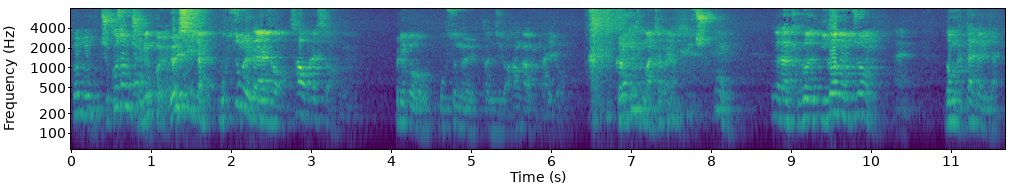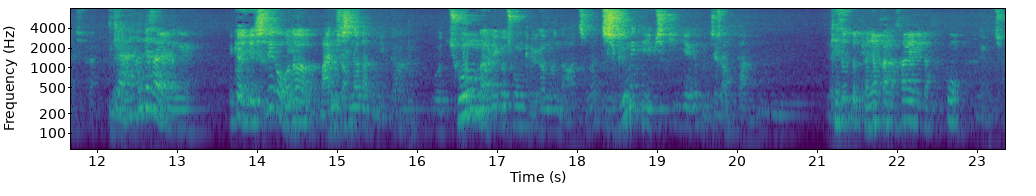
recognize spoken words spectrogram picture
그럼요. 죽고자 하면 죽는 거예요. 열심히 진짜 목숨을 다해서 사업을 했어. 그리고 목숨을 던지러 한가하게 가리로. 그런 케이스 많잖아요. 응. 그러니까 난 그거 이거는 좀 네. 너무 극단적이지 않을까 싶어요. 특히 네. 현대사회에서는 그러니까 이게 시대가 워낙 많이 그렇죠. 지나다 보니까 뭐 좋은 말이고 좋은 결과물은 나왔지만 지금에 대입시키기에는 문제가 없다. 네. 계속 또 변혁하는 사회이기도 하고 네, 그렇죠.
